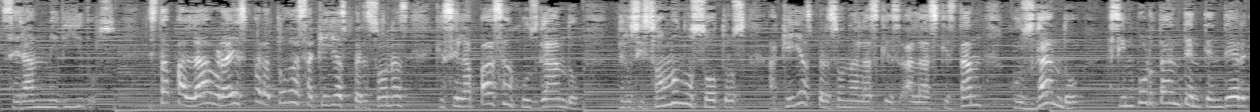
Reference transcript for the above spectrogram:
serán medidos. Esta palabra es para todas aquellas personas que se la pasan juzgando, pero si somos nosotros aquellas personas a las que, a las que están juzgando, es importante entender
